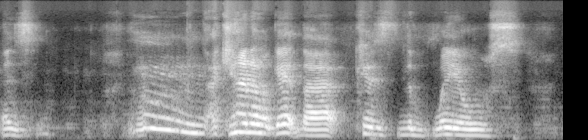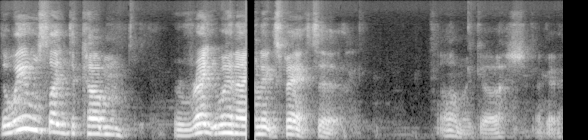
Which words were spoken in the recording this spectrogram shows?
It's. Mm, I cannot get that because the wheels. The wheels like to come right when I don't expect it. Oh my gosh. Okay.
